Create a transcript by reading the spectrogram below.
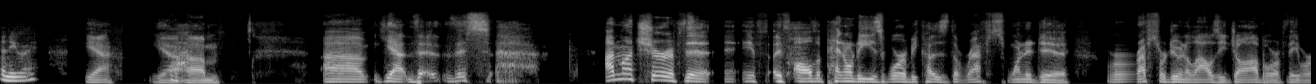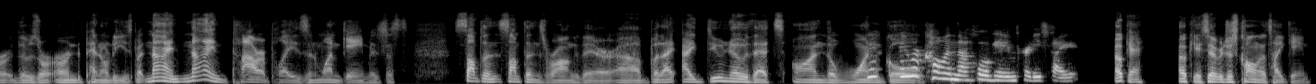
Anyway. Yeah. Yeah. um. Uh. Yeah. The, this. I'm not sure if the if if all the penalties were because the refs wanted to refs were doing a lousy job or if they were those are earned penalties but nine nine power plays in one game is just something something's wrong there. Uh, but i i do know that on the one they, goal they were calling that whole game pretty tight. Okay. Okay. So we're just calling a tight game.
